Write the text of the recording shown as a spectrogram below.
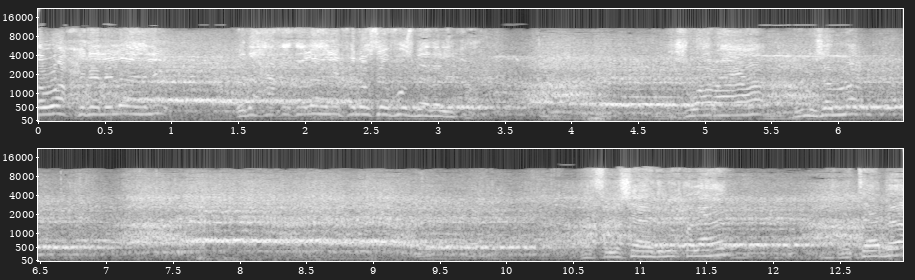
نقطة واحدة للأهلي. إذا حقق الأهلي فإنه سيفوز بهذا اللقاء. بالمجمع. بس نشاهد النقطة الآن. نتابع.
